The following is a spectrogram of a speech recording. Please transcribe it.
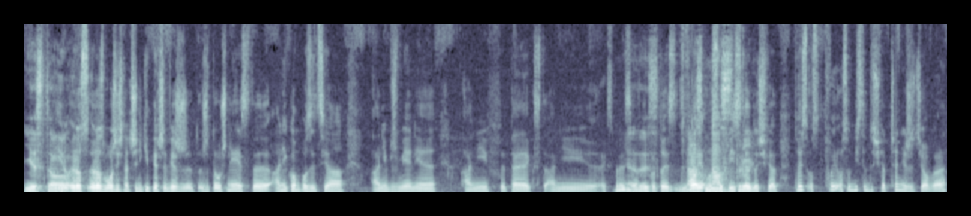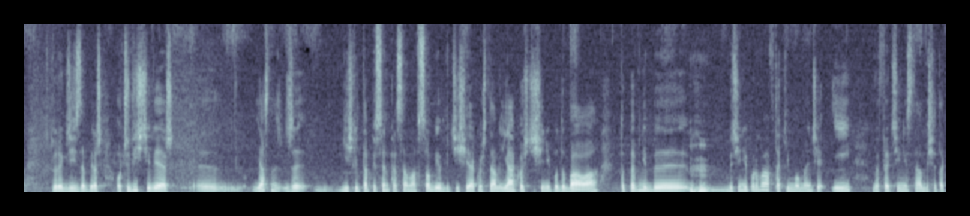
jest to... I roz, rozłożyć na czynniki pierwsze, wiesz, że, że to już nie jest ani kompozycja, ani brzmienie, ani tekst, ani ekspresja, nie, to tylko to jest twoje osobiste doświadczenie. To jest twoje osobiste doświadczenie życiowe, które gdzieś zabierasz. Oczywiście wiesz, yy, jasne, że jeśli ta piosenka sama w sobie by ci się jakoś tam jakoś ci się nie podobała, to pewnie by, mhm. by cię nie porwała w takim momencie i w efekcie nie stałaby się tak,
